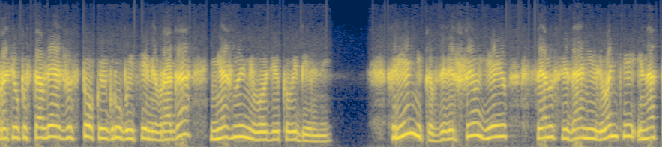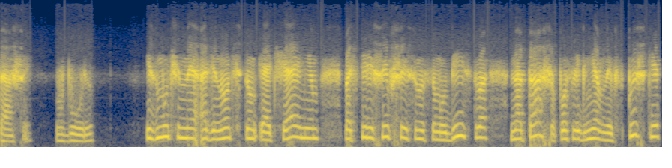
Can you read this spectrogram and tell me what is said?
противопоставляет жестокой и грубой теме врага нежную мелодию колыбельной. Хренников завершил ею сцену свидания Леньки и Наташи в бурю. Измученная одиночеством и отчаянием, почти решившаяся на самоубийство, Наташа после гневной вспышки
